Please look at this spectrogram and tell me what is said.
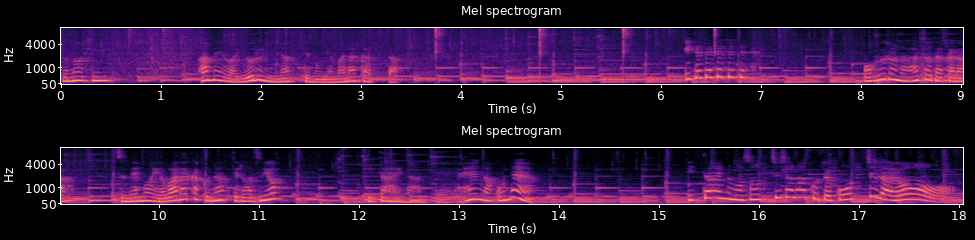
その日、雨は夜になっても止まなかった。いててててて。お風呂の後だから爪も柔らかくなってるはずよ。痛いな変な子ね。痛いのはそっちじゃなくてこっちだよ。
